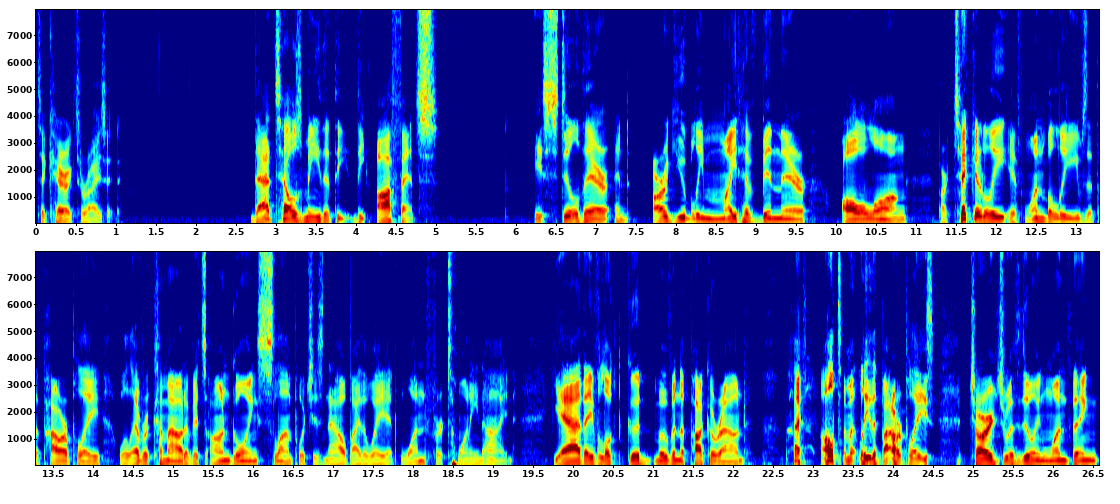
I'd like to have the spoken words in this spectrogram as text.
to characterize it. That tells me that the, the offense is still there and arguably might have been there all along, particularly if one believes that the power play will ever come out of its ongoing slump, which is now, by the way, at 1 for 29. Yeah, they've looked good moving the puck around, but ultimately the power play's charged with doing one thing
